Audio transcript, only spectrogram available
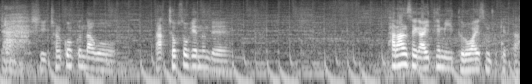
다시 철권 끝나고 딱 접속했는데 파란색 아이템이 들어와 있으면 좋겠다.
